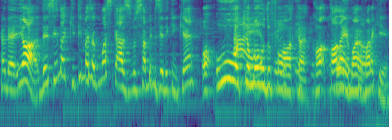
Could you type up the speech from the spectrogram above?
Cadê? E ó, descendo aqui tem mais algumas casas. Você sabe dizer quem que é? Ó, uh, aqui é Ah, o Morro eu do sei, Foca. sei. Co- Cola aí, bora, bora aqui.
